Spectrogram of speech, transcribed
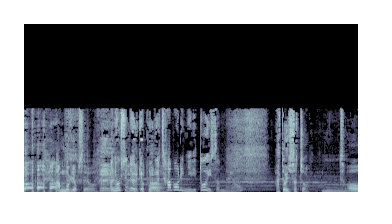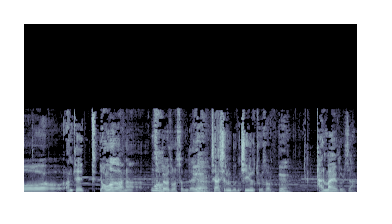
안목이 없어요. 아니 혹시 또 이렇게 안타깝다. 복을 차버린 일이 또 있었나요? 아 또 있었죠. 저한테 영화가 하나 우와. 섭외가 들어왔었는데 예. 제 아시는 분 지인을 통해서 예. 달마야 놀자.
